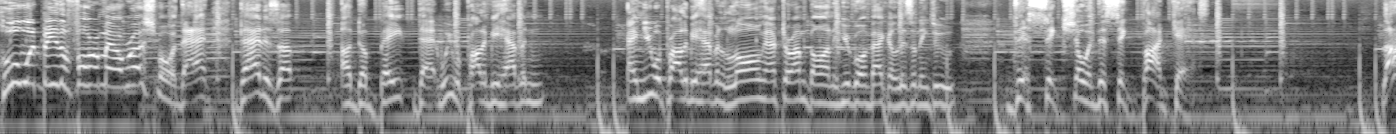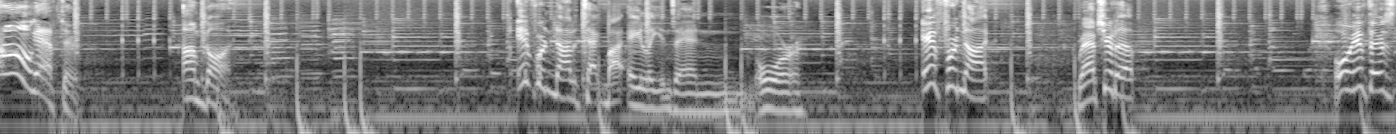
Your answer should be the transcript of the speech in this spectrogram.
Who would be the four on Mount Rushmore? That that is up a debate that we will probably be having, and you will probably be having long after I'm gone, and you're going back and listening to this sick show and this sick podcast. Long after I'm gone. If we're not attacked by aliens and or if we're not raptured up, or if there's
